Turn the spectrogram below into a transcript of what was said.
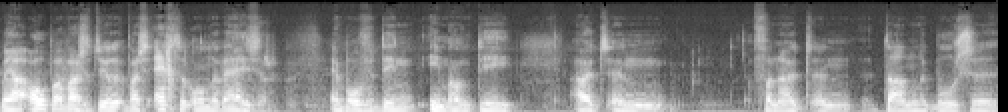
Maar ja, opa was natuurlijk was echt een onderwijzer. En bovendien iemand die uit een, vanuit een tamelijk boerse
